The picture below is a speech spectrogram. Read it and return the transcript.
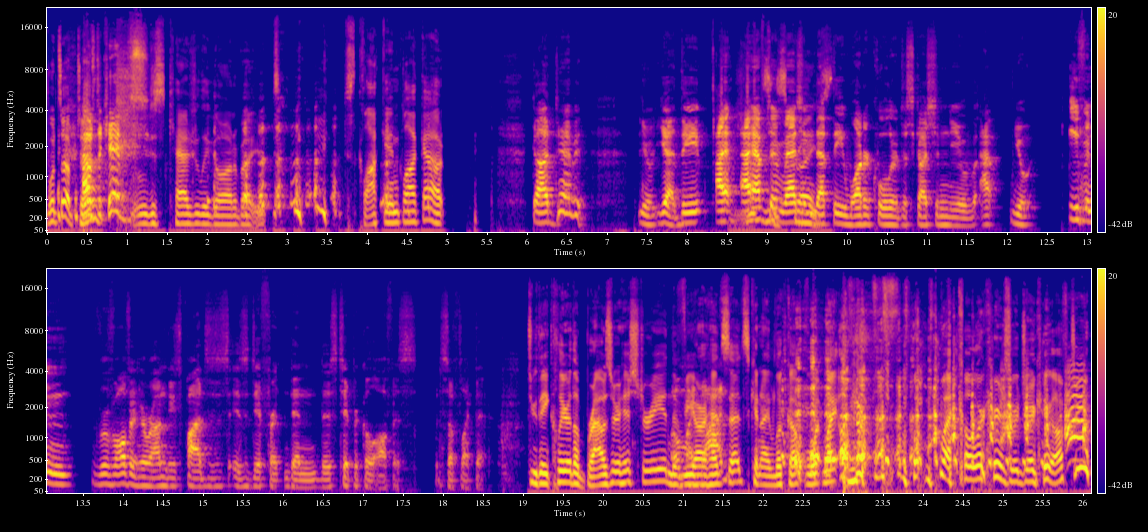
what's up, Tim?" How's the and kids? you just casually go on about your just clock in, clock out. God damn it. You know, yeah, the I, I have to imagine Christ. that the water cooler discussion you you know, even revolving around these pods is, is different than this typical office and stuff like that. Do they clear the browser history in the Oh VR God. headsets? Can I look up what my other, what my coworkers were jerking off to?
